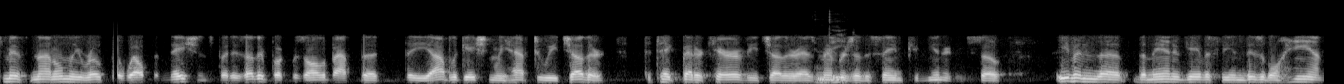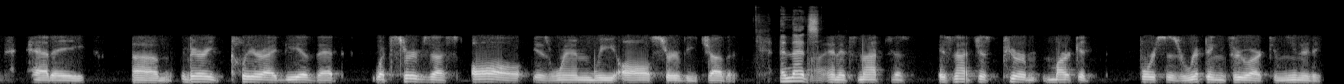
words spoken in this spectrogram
Smith not only wrote The Wealth of Nations, but his other book was all about the the obligation we have to each other to take better care of each other as Indeed. members of the same community. So even the the man who gave us the invisible hand had a um, very clear idea that what serves us all is when we all serve each other, and that's uh, and it's not just it's not just pure market forces ripping through our community.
